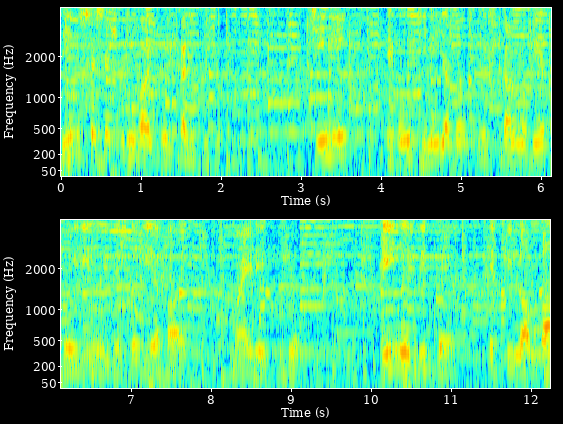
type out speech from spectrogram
দিন শেষে শুরু হয় বৈকালী পুজো। চিনি এবং চিনিজাত মিষ্টান্ন দিয়ে তৈরি নৈবেদ্য দিয়ে হয় মায়ের এই পুজো। এই নৈবেদ্য একটি লম্বা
